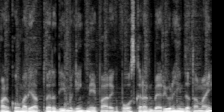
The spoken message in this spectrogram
මල්කෝමරි අත්වරදීමකින් මේ පාරක පෝස් කරන්න බැරිවුණ හිද තමයි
